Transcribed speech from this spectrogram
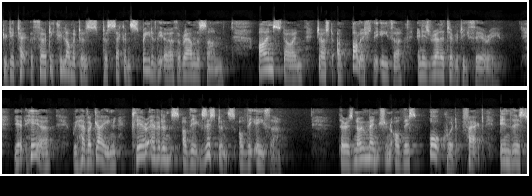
to detect the 30 kilometers per second speed of the Earth around the Sun, Einstein just abolished the ether in his relativity theory. Yet here we have again clear evidence of the existence of the ether. There is no mention of this awkward fact in this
